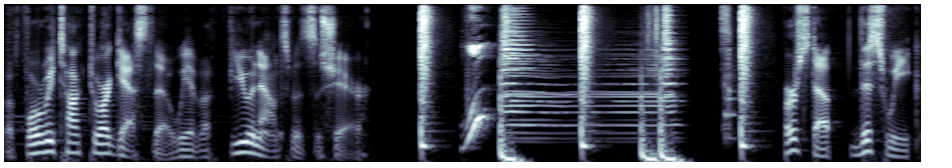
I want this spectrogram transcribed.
Before we talk to our guests, though, we have a few announcements to share. First up, this week,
